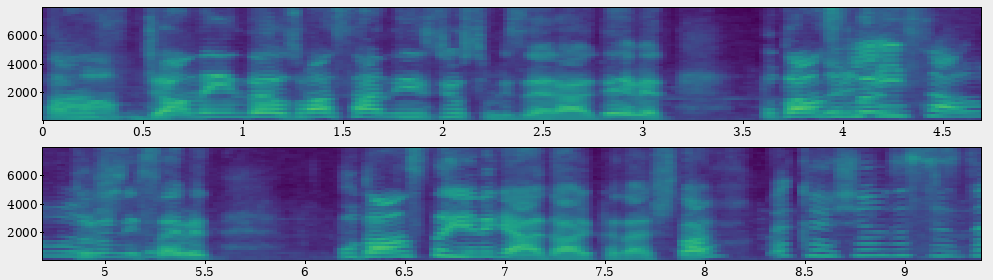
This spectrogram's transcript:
Tamam. Dans Canlı yayında o zaman sen de izliyorsun bizi herhalde. Evet. Bu dans Dur da Nisa Durun. Nisa evet. Bu dans da yeni geldi arkadaşlar. Bakın şimdi size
